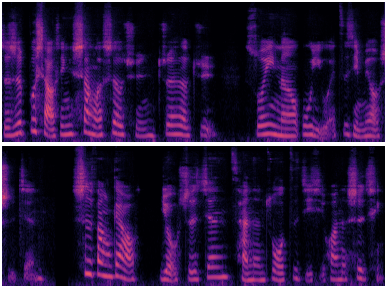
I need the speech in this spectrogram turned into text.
只是不小心上了社群，追了剧，所以呢，误以为自己没有时间。释放掉有时间才能做自己喜欢的事情，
